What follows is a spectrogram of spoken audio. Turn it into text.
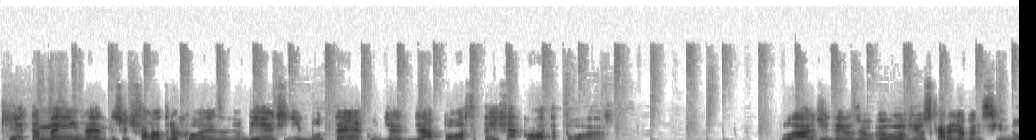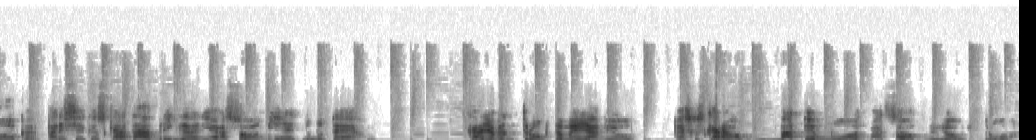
que também, não. velho, deixa eu te falar outra coisa. Ambiente de boteco, de, de aposta, tem chacota, porra. Claro de Deus, eu, eu, eu vi os caras jogando sinuca, parecia que os caras estavam brigando e era só o ambiente do boteco. Os caras jogando truco também, já viu? Parece que os caras vão bater um no outro, mas só um jogo de truco.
